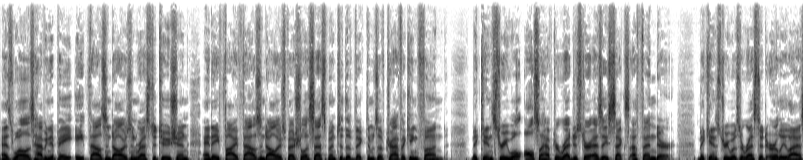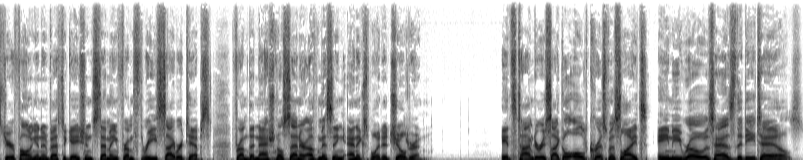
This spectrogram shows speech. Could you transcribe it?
as well as having to pay $8,000 in restitution and a $5,000 special assessment to the Victims of Trafficking Fund. McKinstry will also have to register as a sex offender. McKinstry was arrested early last year following an investigation stemming from three cyber tips from the National Center of Missing and Exploited Children. It's time to recycle old Christmas lights. Amy Rose has the details.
